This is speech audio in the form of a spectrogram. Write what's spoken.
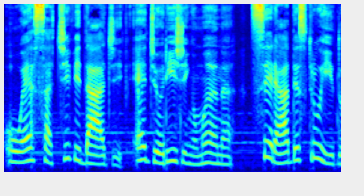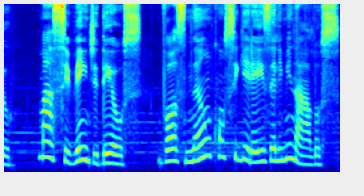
ou essa atividade é de origem humana, será destruído. Mas se vem de Deus, vós não conseguireis eliminá-los.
